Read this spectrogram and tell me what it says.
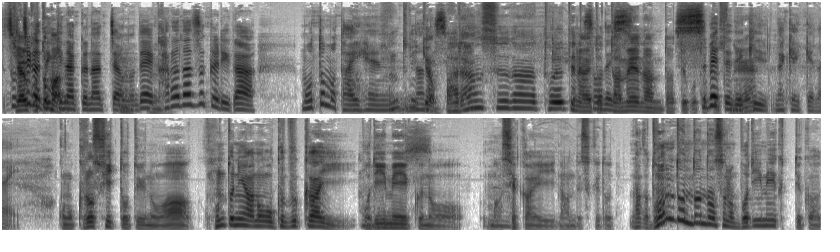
そっちができなくなっちゃうので、うん。うん体作りが最も大変なんですよ、ね。バランスが取れてないとダメなんだってことですね。全てできなきゃいけない。このクロスフィットというのは本当にあの奥深いボディメイクの、うん。まあ、世界なんですけど、なんかどんどんどんどんそのボディメイクっていうか、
